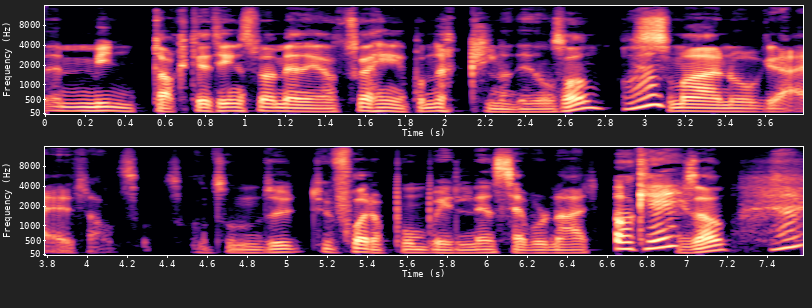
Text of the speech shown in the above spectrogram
myntaktige ting som er meningen at du skal henge på nøklene dine og sånn, som er noe greier, sånn, sånn, som du, du får opp på mobilen din, ser hvor den er. Okay. Ikke sant? Ja.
